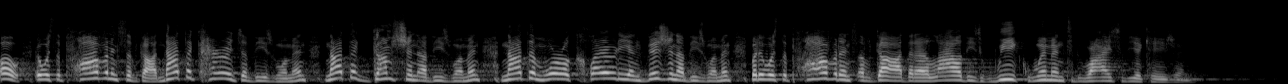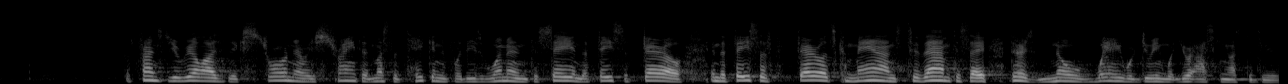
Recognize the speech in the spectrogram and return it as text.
oh, it was the providence of God, not the courage of these women, not the gumption of these women, not the moral clarity and vision of these women, but it was the providence of God that allowed these weak women to rise to the occasion. But, friends, do you realize the extraordinary strength it must have taken for these women to say, in the face of Pharaoh, in the face of Pharaoh's commands to them, to say, There's no way we're doing what you're asking us to do?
